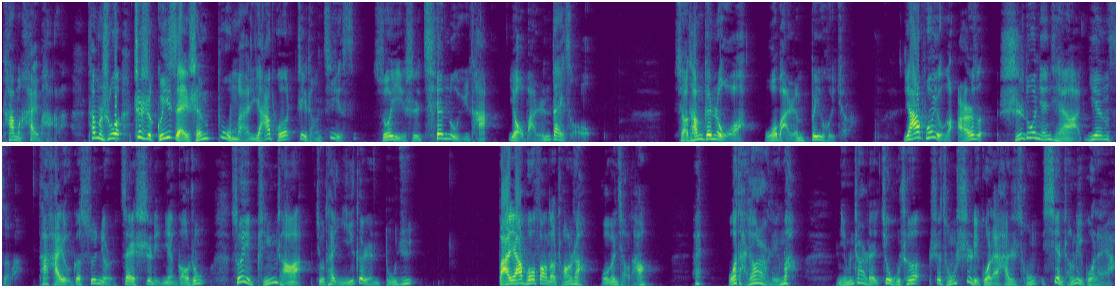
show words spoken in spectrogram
他们害怕了。他们说这是鬼仔神不满牙婆这场祭祀，所以是迁怒于他，要把人带走。小唐跟着我，我把人背回去了。牙婆有个儿子，十多年前啊淹死了，他还有个孙女在市里念高中，所以平常啊就他一个人独居。把牙婆放到床上，我问小唐：“，我打幺二零吧。你们这儿的救护车是从市里过来，还是从县城里过来呀？”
